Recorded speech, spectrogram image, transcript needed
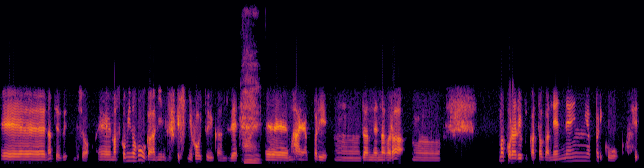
えー、なんていうんでしょう、えー、マスコミの方が人数的に多いという感じで、はい、えー、まあ、やっぱりうん残念ながら、うんまあ、来られる方が年々やっぱりこう減っ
